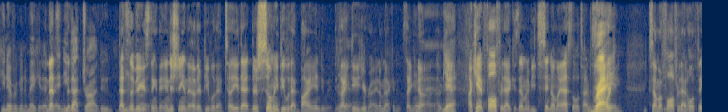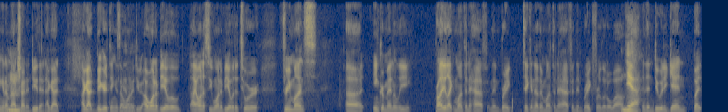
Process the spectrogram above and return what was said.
you're never gonna make it. And, And that's and you the- got drive, dude. That's You the biggest drive. thing. The industry and the other people that tell you that. There's so many people that buy into it. They're Yeah. like, dude, you're right. I'm not gonna. It's like, no, Yeah. I can't, Yeah. I can't fall for that because then I'm gonna be sitting on my ass the whole time. Right. Working. Because I'm gonna fall for that whole thing, and I'm Mhm. not trying to do that. I got, I got bigger things I want to do. I want to be able. I honestly want to be able to tour three months, uh, incrementally, probably like a month and a half, and then break. Take another month and a half, and then break for a little while. Yeah. and then do it again, but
